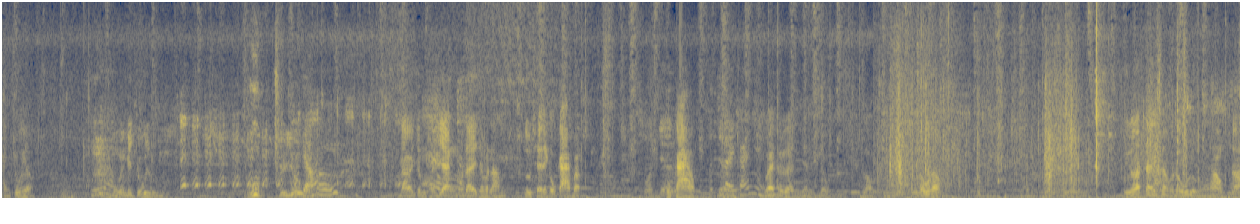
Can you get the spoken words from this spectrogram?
ăn chuối không mua nguyên cây chuối luôn vừa vừa Dạ hư. đợi trong thời gian mà để nó mới làm tôi sẽ đi câu cá bạn câu cá không Đây cái gì? quay thử anh vậy đủ lộn không đủ đâu Đưa hết đây sao mà đủ được không? Đó.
